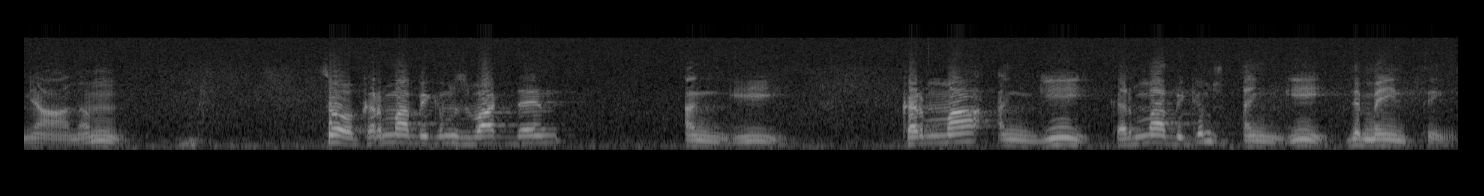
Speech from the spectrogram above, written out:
jnanam. So karma becomes what then? Angi. Karma angi. Karma becomes angi, the main thing.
